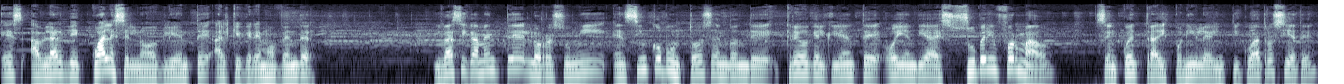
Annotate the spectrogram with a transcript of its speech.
es hablar de cuál es el nuevo cliente al que queremos vender. Y básicamente lo resumí en cinco puntos en donde creo que el cliente hoy en día es súper informado, se encuentra disponible 24/7,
